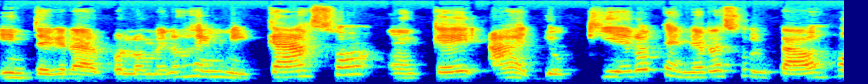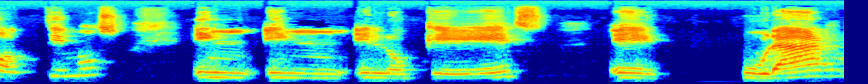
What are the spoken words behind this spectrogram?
integral, por lo menos en mi caso, ¿ok? Ah, yo quiero tener resultados óptimos en, en, lo que es eh, curar,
